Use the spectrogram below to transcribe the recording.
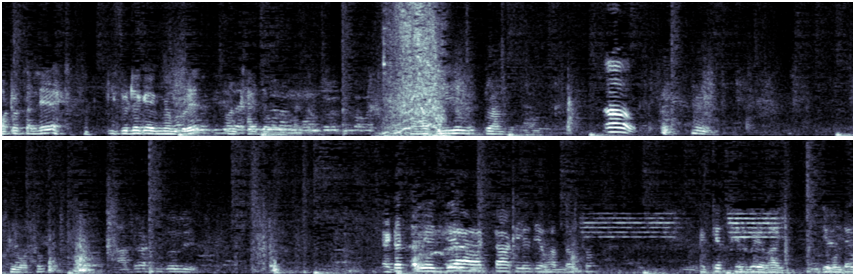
অটো চালিয়ে কিছু টাকা ইনকাম করে আমার খাইতে পারব না সারাদিন ক্লান্ত ছিলাম। ওখানে বসো। একটা পেঁয়াজ দিয়ে আর একটা আঁকলে দিয়ে ভাত দাও তো ক্রিকেট খেলবে রে ভাই জীবনটাই।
